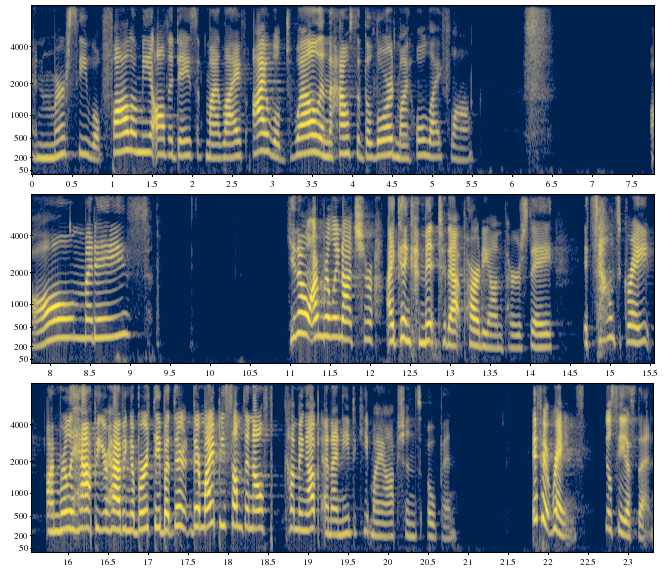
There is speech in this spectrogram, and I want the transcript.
and mercy will follow me all the days of my life. I will dwell in the house of the Lord my whole life long. All my days? you know, I'm really not sure I can commit to that party on Thursday. It sounds great. I'm really happy you're having a birthday, but there, there might be something else coming up, and I need to keep my options open. If it rains, you'll see us then.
